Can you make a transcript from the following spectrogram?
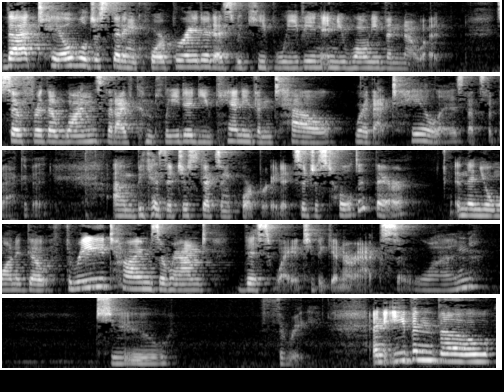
that tail will just get incorporated as we keep weaving and you won't even know it. So for the ones that I've completed, you can't even tell where that tail is, that's the back of it, um, because it just gets incorporated. So just hold it there, and then you'll wanna go three times around this way to begin our X. So one, two, three. And even though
